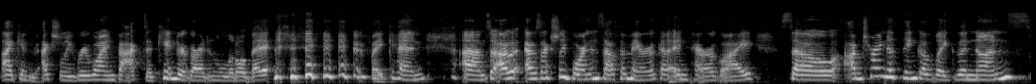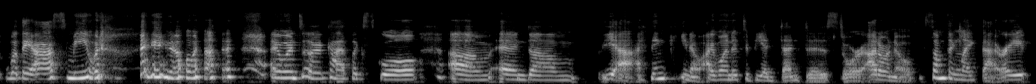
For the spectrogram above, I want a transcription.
I can actually rewind back to kindergarten a little bit if I can. Um, so I, I, was actually born in South America in Paraguay. So I'm trying to think of like the nuns, what they asked me when you know when I, I went to a Catholic school. Um, and um, yeah, I think you know I wanted to be a dentist or I don't know something like that, right?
